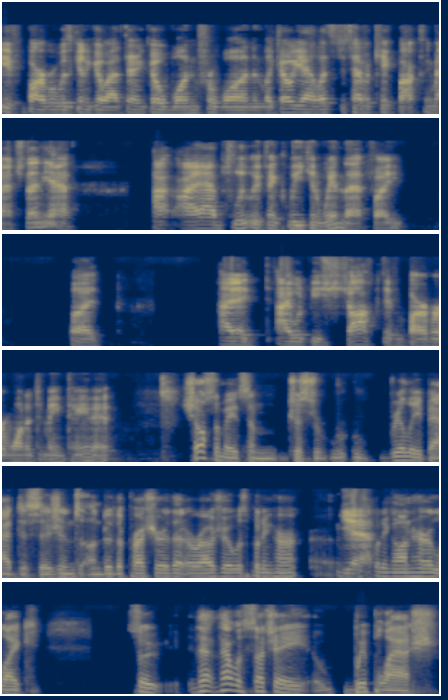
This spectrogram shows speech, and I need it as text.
if Barber was going to go out there and go one for one and like, oh yeah, let's just have a kickboxing match. Then yeah, I, I absolutely think Lee can win that fight, but I I would be shocked if Barber wanted to maintain it. She also made some just r- really bad decisions under the pressure that Araujo was putting her uh, was Yeah. putting on her like so that that was such a whiplash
